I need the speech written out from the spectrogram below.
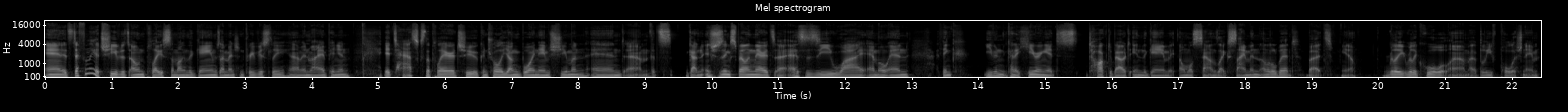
and it's definitely achieved its own place among the games I mentioned previously, um, in my opinion. It tasks the player to control a young boy named Szymon, and um, that's got an interesting spelling there. It's uh, S Z Y M O N. I think even kind of hearing it talked about in the game, it almost sounds like Simon a little bit, but you know, really, really cool, um, I believe, Polish name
